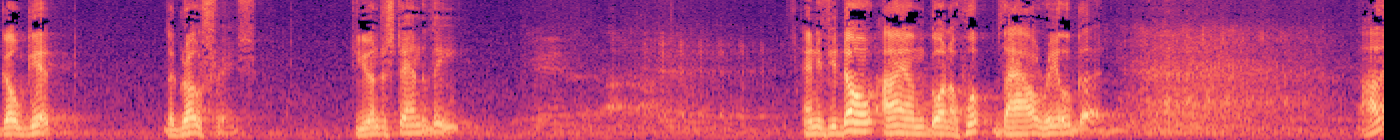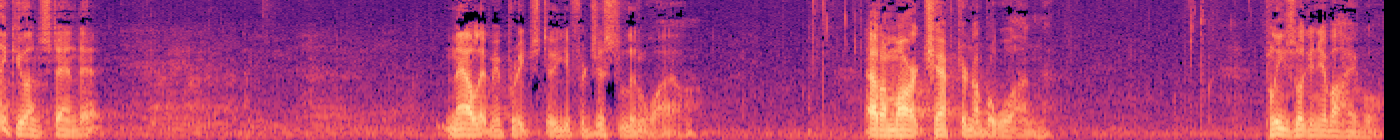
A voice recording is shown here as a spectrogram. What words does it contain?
go get the groceries, do you understand the thee? And if you don't, I am going to whoop thou real good. I think you understand that. Now let me preach to you for just a little while. Out of Mark chapter number one. Please look in your Bible.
